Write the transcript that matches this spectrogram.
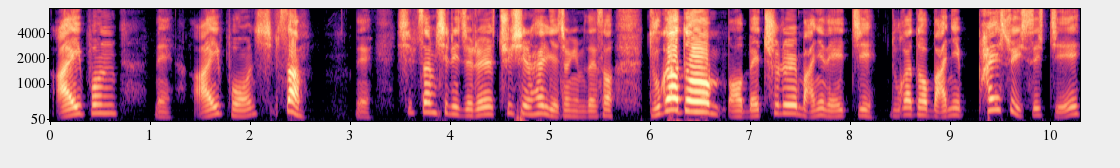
아이폰 네, 아이폰 13 네, 13 시리즈를 출시를 할 예정입니다. 그래서 누가 더 어, 매출을 많이 낼지, 누가 더 많이 팔 수 있을지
